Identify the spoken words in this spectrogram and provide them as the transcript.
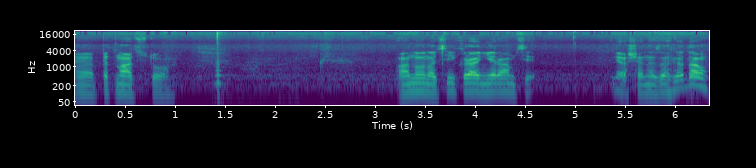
е, 15-го. А ну на цій крайній рамці я ще не заглядав.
